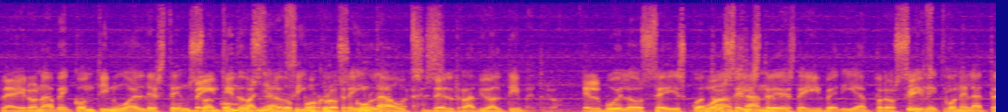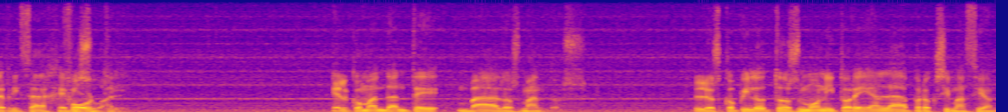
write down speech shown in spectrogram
La aeronave continúa el descenso acompañado por los callouts del radioaltímetro. El vuelo 6463 de Iberia prosigue con el aterrizaje visual. El comandante va a los mandos. Los copilotos monitorean la aproximación.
